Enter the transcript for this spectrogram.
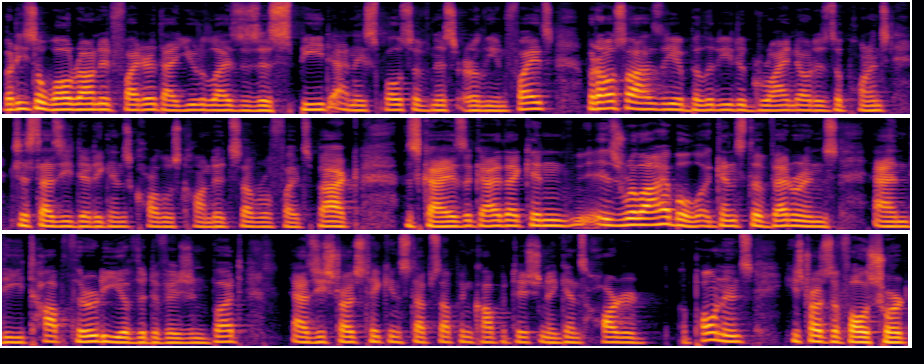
but he's a well rounded fighter that utilizes his speed and explosiveness early in fights, but also has the ability to grind out his opponents just as he did against Carlos Condit several fights back. This guy is a guy that can is reliable against the veterans and the top 30 of the division, but as he starts taking steps up in competition against harder opponents, he starts to fall short,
